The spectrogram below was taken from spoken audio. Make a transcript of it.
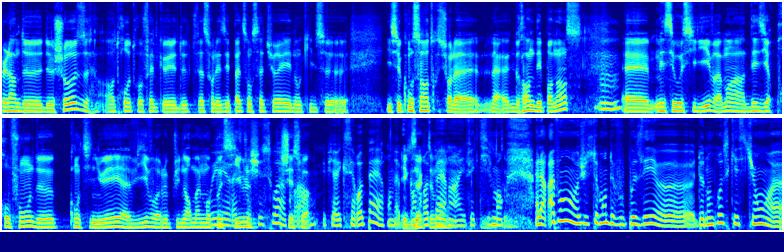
plein de, de, choses, entre autres au fait que de toute façon les EHPAD sont saturés, donc ils se, ils se concentrent sur la, la grande dépendance, mmh. euh, mais c'est aussi lié vraiment à un désir profond de continuer à vivre le plus normalement oui, possible chez soi. Chez soi. Et puis avec ses repères, on a besoin de repères, hein, effectivement. Alors avant euh, justement de vous poser euh, de nombreuses questions euh,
